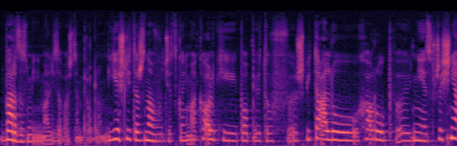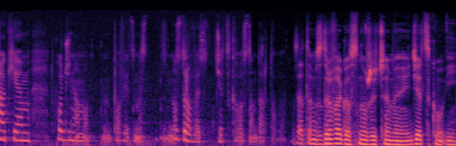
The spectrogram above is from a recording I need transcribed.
bardzo zminimalizować ten problem. Jeśli też znowu dziecko nie ma kolki, pobytu w szpitalu, chorób, y, nie jest wcześniakiem, tu chodzi nam o powiedzmy no, zdrowe dziecko standardowe. Zatem zdrowego snu życzymy i dziecku, i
